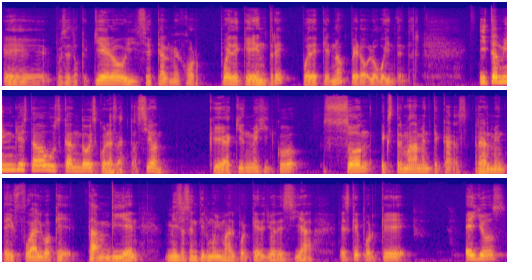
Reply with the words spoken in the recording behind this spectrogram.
eh, pues es lo que quiero y sé que a lo mejor puede que entre, puede que no, pero lo voy a intentar. Y también yo estaba buscando escuelas de actuación, que aquí en México son extremadamente caras, realmente, y fue algo que también me hizo sentir muy mal porque yo decía, es que porque ellos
